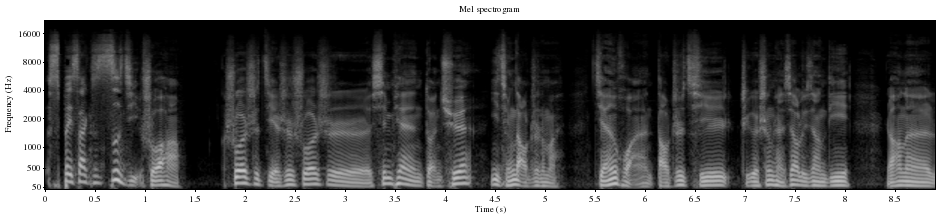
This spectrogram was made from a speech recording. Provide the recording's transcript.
SpaceX 自己说哈，说是解释说是芯片短缺，疫情导致的嘛，减缓导致其这个生产效率降低，然后呢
